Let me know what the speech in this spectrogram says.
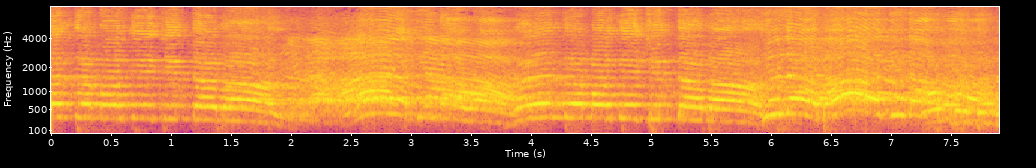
नरेंद्र मोदी जिंदाबाद जिंदाबाद नरेंद्र मोदी जिंदाबाद जिंदाबाद जिंदाबाद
